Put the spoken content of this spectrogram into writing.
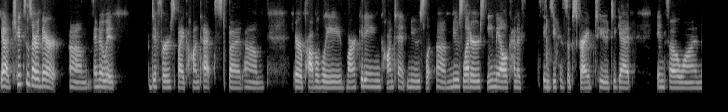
Yeah. Chances are there, um, I know it differs by context, but um, there are probably marketing, content, news, um, newsletters, email kind of things you can subscribe to to get info on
